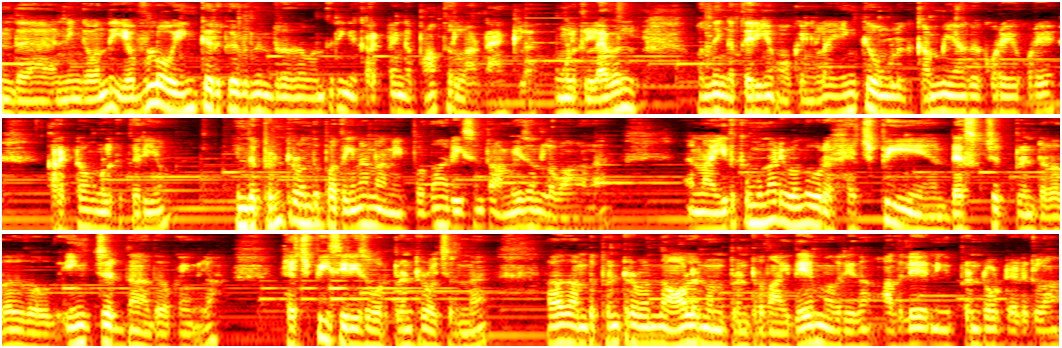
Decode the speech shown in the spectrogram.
இந்த நீங்கள் வந்து எவ்வளோ இங்க் இருக்குதுன்றதை வந்து நீங்கள் கரெக்டாக இங்கே பார்த்துடலாம் டேங்க்கில் உங்களுக்கு லெவல் வந்து இங்கே தெரியும் ஓகேங்களா இங்க்கு உங்களுக்கு கம்மியாக குறைய குறைய கரெக்டாக உங்களுக்கு தெரியும். இந்த பிரிண்டர் வந்து பார்த்திங்கன்னா நான் இப்போ தான் ரீசெண்டாக அமேசானில் வாங்கினேன். நான் இதுக்கு முன்னாடி வந்து ஒரு ஹெச்பி டெஸ்க் ஜெட் பிரிண்டர் அதாவது இங்க் ஜெட் தான் அது ஓகேங்களா ஹெச்பி சீரிஸ் ஒரு பிரிண்டர் வச்சுருந்தேன். அதாவது அந்த பிரிண்டர் வந்து ஆல் இன் ஒன் பிரிண்டர் தான். இதே மாதிரி தான். அதிலே நீங்கள் பிரிண்ட் அவுட் எடுக்கலாம்.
